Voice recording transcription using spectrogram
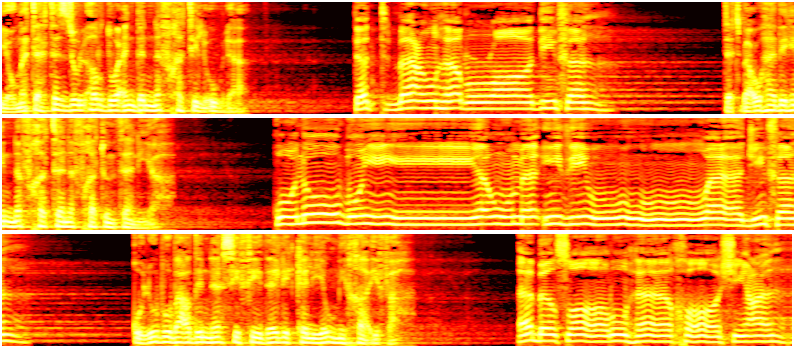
يوم تهتز الأرض عند النفخة الأولى. تتبعها الرادفة. تتبع هذه النفخة نفخة ثانية. قلوب يومئذ واجفة. قلوب بعض الناس في ذلك اليوم خائفة. أبصارها خاشعة.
